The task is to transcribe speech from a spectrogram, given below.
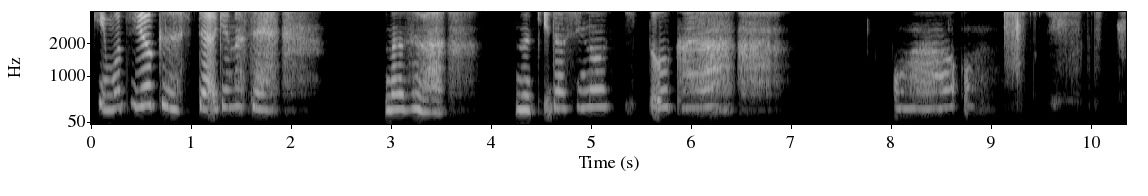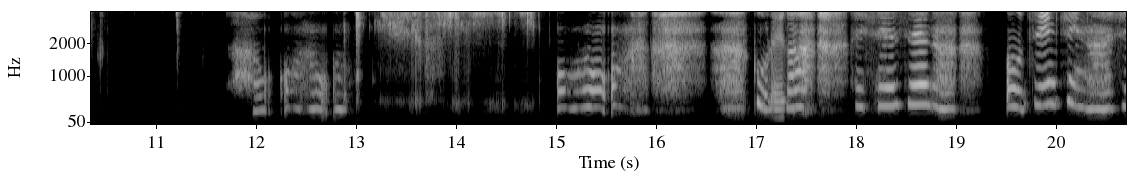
気持ちよくしてあげます。まずは、むき出しの祈祷から、これが先生のおちんちんの味。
